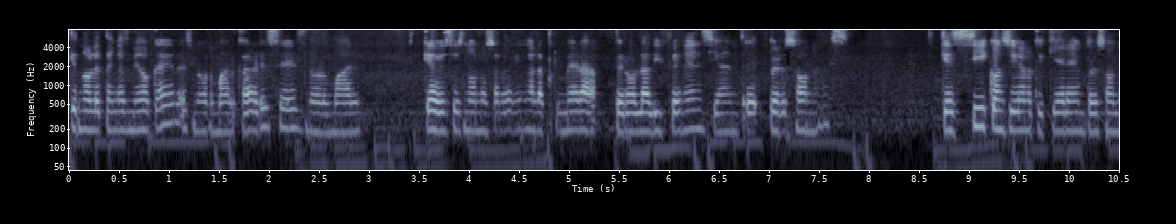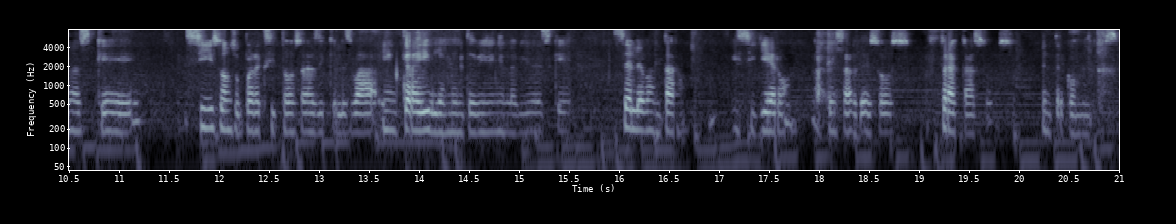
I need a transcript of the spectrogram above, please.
Que no le tengas miedo a caer, es normal caerse, es normal que a veces no nos salga bien a la primera, pero la diferencia entre personas que sí consiguen lo que quieren, personas que sí son súper exitosas y que les va increíblemente bien en la vida es que se levantaron y siguieron a pesar de esos fracasos, entre comillas.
